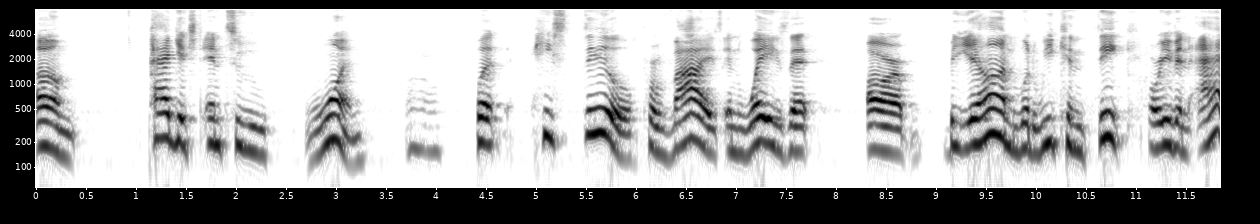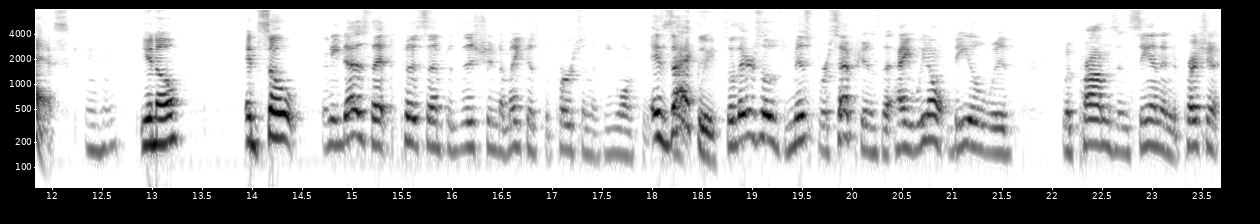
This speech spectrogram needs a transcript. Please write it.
um, packaged into one. But He still provides in ways that are beyond what we can think or even ask. You know, And so And he does that to put us in a position to make us the person that he wants us exactly. to be. So there's those misperceptions that hey, we don't deal with with problems and sin and depression.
